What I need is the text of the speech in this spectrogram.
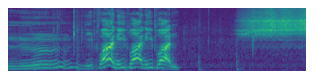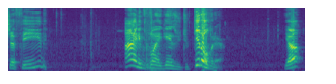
Mm, he plotting. He plotting. He plotting. Shafid. I ain't even playing games with you. Get over there. Yup.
